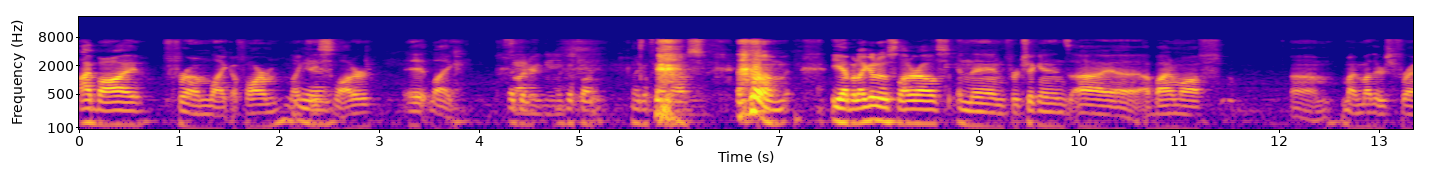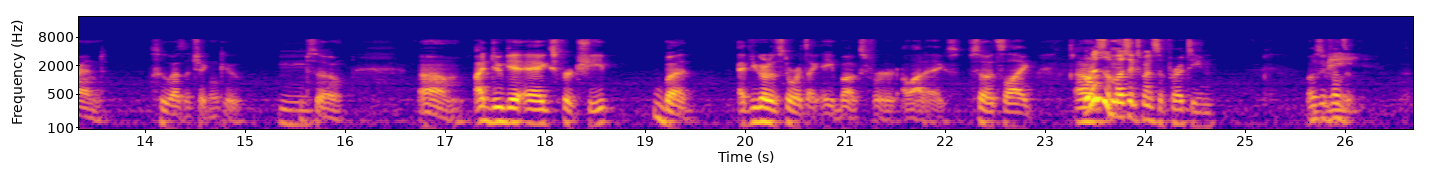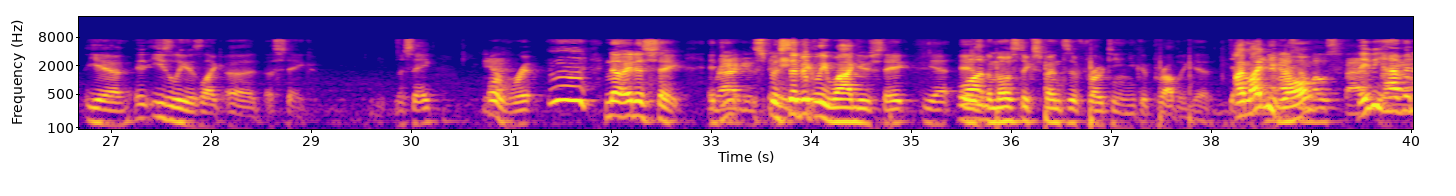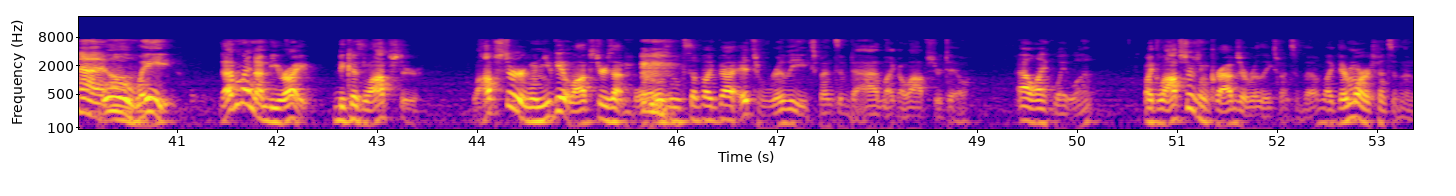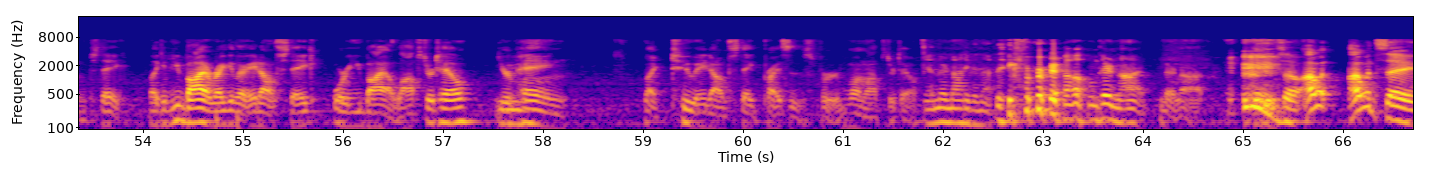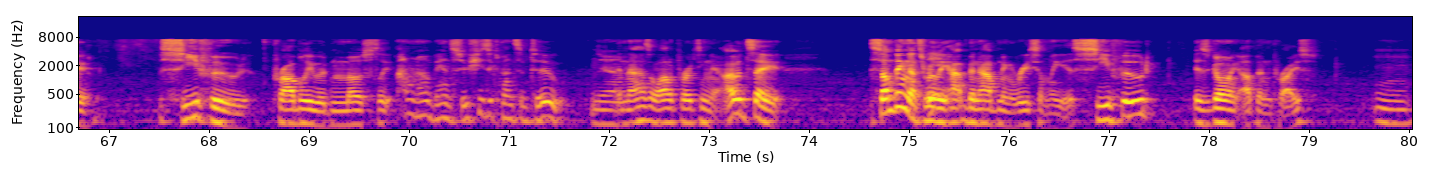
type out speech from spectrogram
I buy from like a farm, like Yeah. they slaughter it, like, Like Slaughter a, game. like a farm, like a farmhouse. Um, yeah. But I go to a slaughterhouse, and then for chickens, I uh, I buy them off, um, my mother's friend, who has a chicken coop. Mm. So, um, I do get eggs for cheap, but if you go to the store, it's like eight bucks for a lot of eggs. So it's like, I What don't- is the most expensive protein? most expensive? Meat. Yeah, it easily is like a, a steak. The steak. Or Yeah. rib. Mm, no, it is steak. If Wagyu you, steak. specifically wagyu steak Yeah. is Well, the most expensive protein you could probably get. I might And be it has the wrong. most fat, They be bro. having a. Oh um, wait, that might not be right because lobster. Lobster, when you get lobsters at boils and stuff like that, it's really expensive to add like a lobster tail. I like. Wait, what? Like lobsters and crabs are really expensive though. Like they're more expensive than steak. Like if you buy a regular eight ounce steak or you buy a lobster tail, you're Mhm. paying like two eight ounce steak prices for one lobster tail. And they're not even that big for real. They're not. They're not. so I would I would say seafood probably would mostly I don't know, man, sushi's expensive too. Yeah. And that has a lot of protein. I would say something that's really ha- been happening recently is seafood is going up in price. Mm.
